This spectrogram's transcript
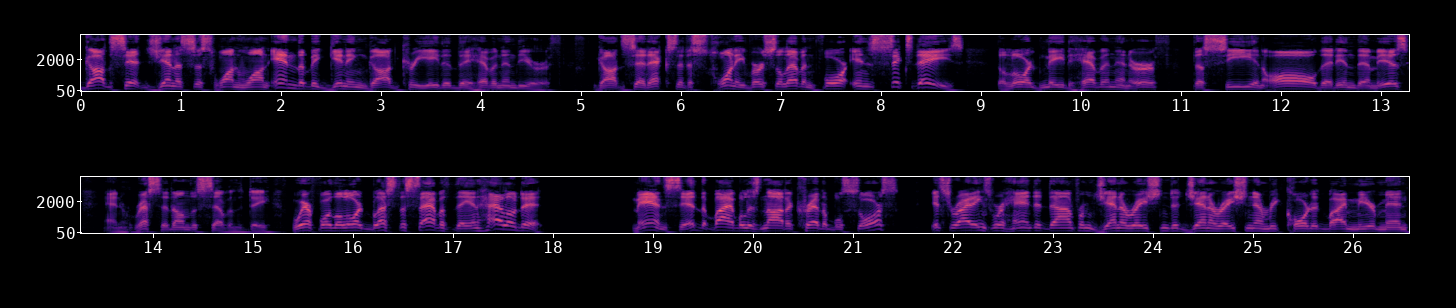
God said, Genesis 1 1, In the beginning God created the heaven and the earth. God said, Exodus 20, verse 11, For in six days the Lord made heaven and earth, the sea, and all that in them is, and rested on the seventh day. Wherefore the Lord blessed the Sabbath day and hallowed it. Man said the Bible is not a credible source. Its writings were handed down from generation to generation and recorded by mere men.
